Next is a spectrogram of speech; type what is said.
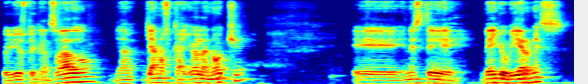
pero yo estoy cansado. Ya, ya nos cayó la noche eh, en este bello viernes.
